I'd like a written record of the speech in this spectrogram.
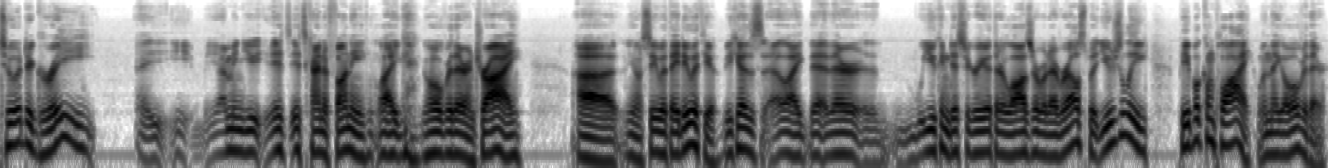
To a degree, I mean, you it's it's kind of funny. Like go over there and try, uh, you know, see what they do with you because uh, like they're, you can disagree with their laws or whatever else, but usually people comply when they go over there.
